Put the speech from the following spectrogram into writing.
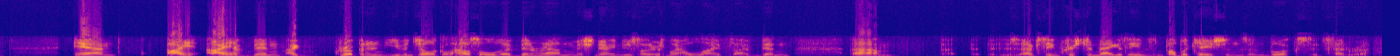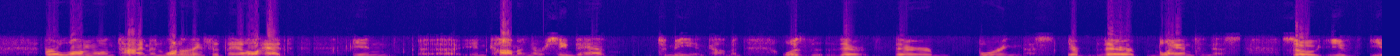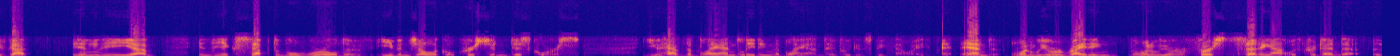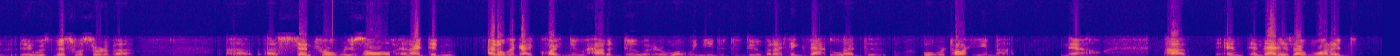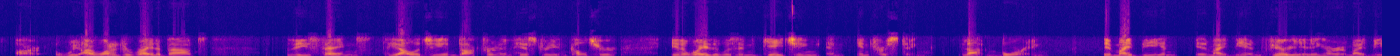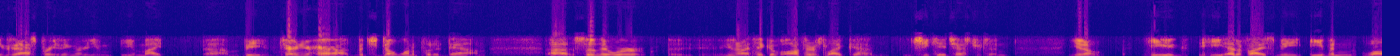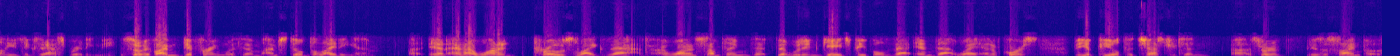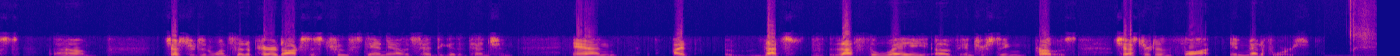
and I I have been I grew up in an evangelical household. I've been around missionary newsletters my whole life. I've been um, uh, I've seen Christian magazines and publications and books, etc., for a long, long time. And one of the things that they all had in uh, in common, or seemed to have to me in common, was their their boringness, their their blandness. So you've you've got in the uh, in the acceptable world of evangelical Christian discourse, you have the bland leading the bland, if we could speak that way. And when we were writing, when we were first setting out with Credenda, it was this was sort of a a, a central resolve, and I didn't. I don't think I quite knew how to do it or what we needed to do, but I think that led to what we're talking about now. Uh, and and that is, I wanted our we I wanted to write about these things, theology and doctrine and history and culture, in a way that was engaging and interesting, not boring. It might be in, it might be infuriating, or it might be exasperating, or you you might um, be tearing your hair out, but you don't want to put it down. Uh, so there were, uh, you know, I think of authors like uh, G.K. Chesterton. You know, he he edifies me even while he's exasperating me. So if I'm differing with him, I'm still delighting in him. Uh, and and I wanted prose like that. I wanted something that that would engage people that in that way. And of course, the appeal to Chesterton uh, sort of is a signpost. Um, Chesterton once said, "A paradox is truth standing on its head to get attention," and I that's that's the way of interesting prose. Chesterton thought in metaphors.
